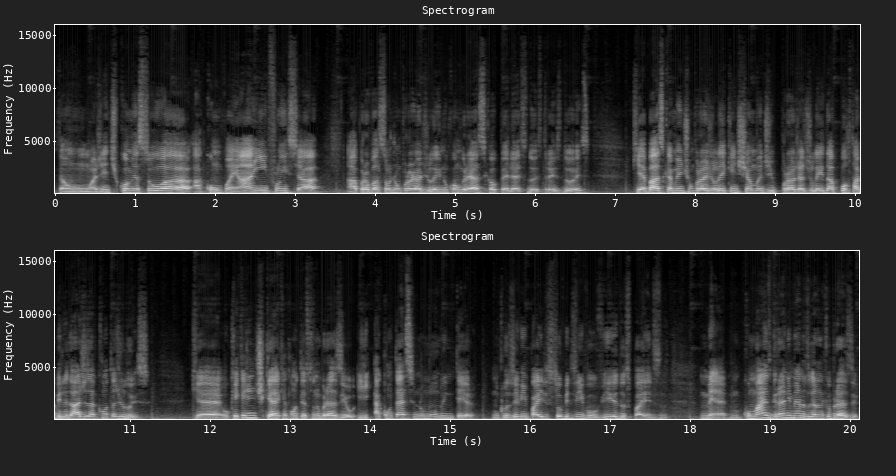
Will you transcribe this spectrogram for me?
Então a gente começou a acompanhar e influenciar a aprovação de um projeto de lei no Congresso, que é o PLS 232, que é basicamente um projeto de lei que a gente chama de projeto de lei da portabilidade da conta de luz que é o que, que a gente quer que aconteça no Brasil e acontece no mundo inteiro, inclusive em países subdesenvolvidos, países com mais grana e menos grana que o Brasil.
